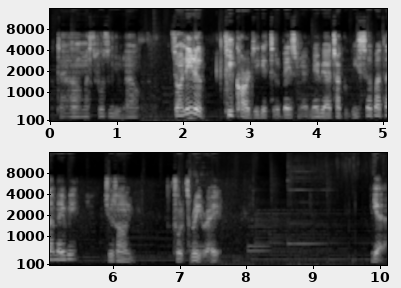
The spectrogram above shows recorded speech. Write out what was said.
What the hell am I supposed to do now? So I need a key card to get to the basement. Maybe I talk to Lisa about that, maybe? She was on floor 3, right? Yeah,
